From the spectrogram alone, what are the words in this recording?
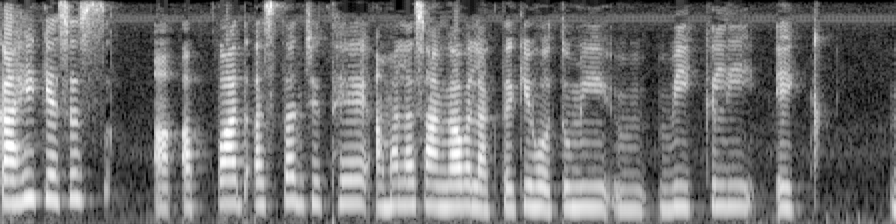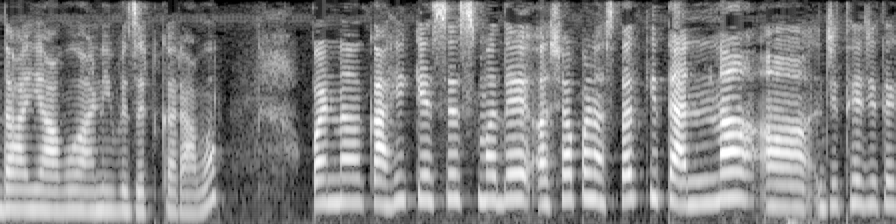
काही केसेस अपवाद असतात जिथे आम्हाला सांगावं लागतं की हो तुम्ही वीकली एकदा यावं आणि व्हिजिट करावं. पण काही केसेसमध्ये अशा पण असतात की त्यांना जिथे जिथे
